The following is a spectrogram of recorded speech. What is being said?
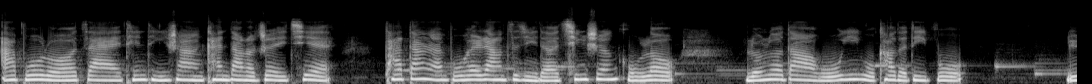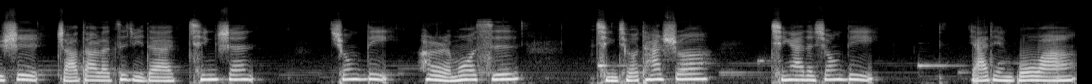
阿波罗在天庭上看到了这一切，他当然不会让自己的亲生骨肉沦落到无依无靠的地步，于是找到了自己的亲生兄弟赫尔墨斯，请求他说：“亲爱的兄弟。”雅典国王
